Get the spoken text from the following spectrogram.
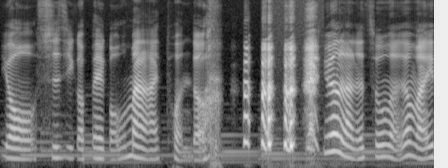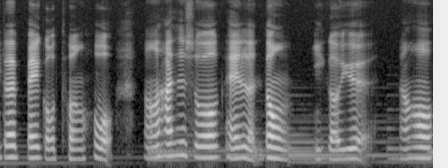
有十几个 bagel，我买来囤的。因为懒得出门，就买一堆 bagel 囤货。然后他是说可以冷冻一个月，然后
